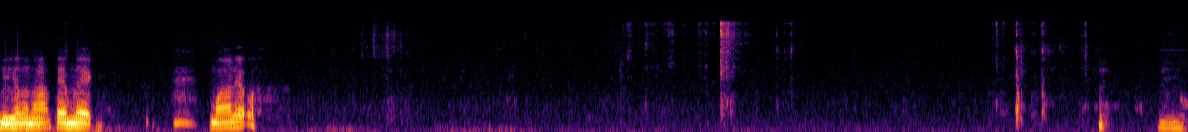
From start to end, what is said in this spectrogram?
นี่ครับนะแต้มแรก มาแล้วนี่อยู่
